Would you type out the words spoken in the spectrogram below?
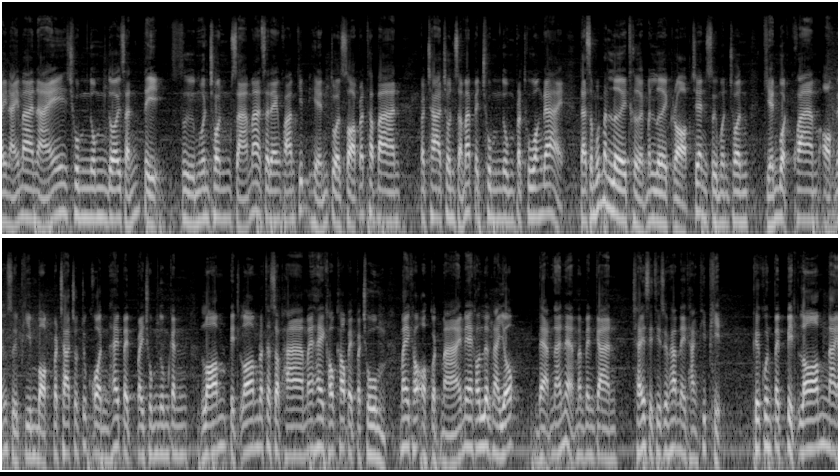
ไปไหนมาไหนชุมนุมโดยสันติ สื่อมวลชนสามารถแสดงความคิดเห็นตรวจสอบรัฐบาล ประชาชนสามารถไปชุมนุมประท้วงได้ แต่สมมติมันเลยเถิดมันเลยกรอบ เช่น สื่อมวลชน เขียนบทความออกหนังสือพิมพ์บอกประชาชนทุกคนให้ไปไปชุมนุมกันล้อมปิดล้อมรัฐสภาไม่ให้เขาเข้าไปประชุม ไม่ให้เขาออกกฎหมาย ไม่ให้เขาเลือกนายก แบบนั้นเนี่ยมันเป็นการใช้สิทธิเสรีภาพในทางที่ผิด คือคุณไปปิดล้อมนา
